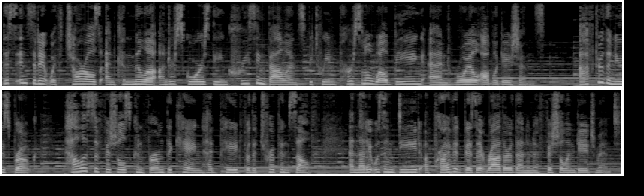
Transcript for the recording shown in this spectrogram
This incident with Charles and Camilla underscores the increasing balance between personal well-being and royal obligations. After the news broke, palace officials confirmed the king had paid for the trip himself and that it was indeed a private visit rather than an official engagement.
